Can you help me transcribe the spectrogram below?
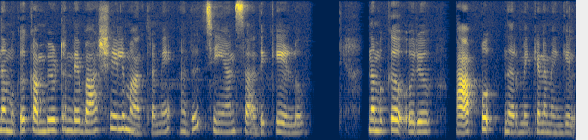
നമുക്ക് കമ്പ്യൂട്ടറിന്റെ ഭാഷയിൽ മാത്രമേ അത് ചെയ്യാൻ സാധിക്കുകയുള്ളൂ. നമുക്ക് ഒരു ആപ്പ് നിർമ്മിക്കണമെങ്കിൽ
